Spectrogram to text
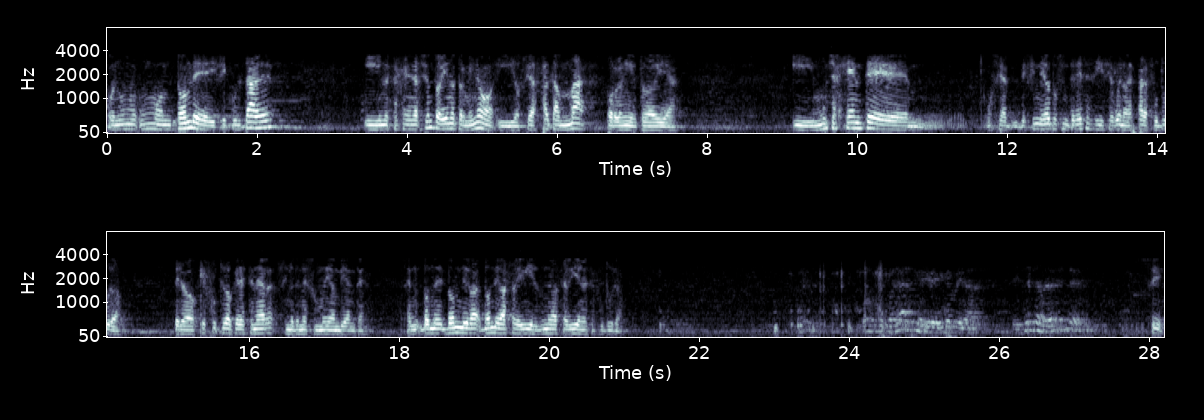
con un, un montón de dificultades y nuestra generación todavía no terminó y o sea faltan más por venir todavía y mucha gente mm, o sea define otros intereses y dice bueno es para el futuro pero qué futuro querés tener si no tenés un medio ambiente o sea, dónde dónde va, dónde vas a vivir dónde vas a vivir en ese futuro sí.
